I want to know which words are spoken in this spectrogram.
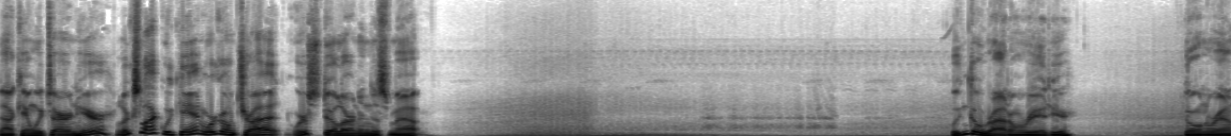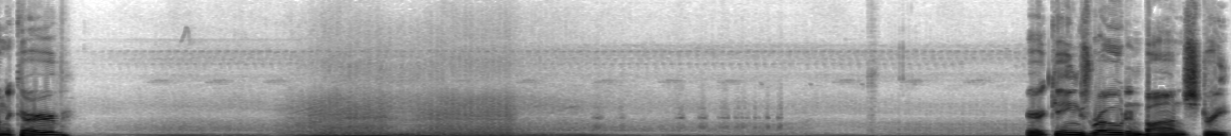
Now, can we turn here? Looks like we can. We're going to try it. We're still learning this map. We can go right on red here. Going around the curve. Here at Kings Road and Bond Street.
